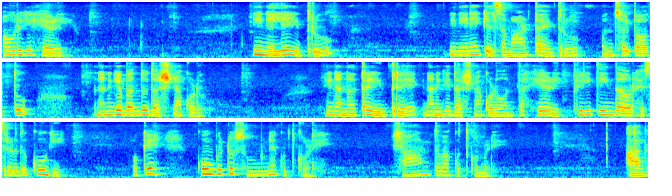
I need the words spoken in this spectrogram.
ಅವರಿಗೆ ಹೇಳಿ ನೀನೆಲ್ಲೇ ಇದ್ದರೂ ನೀನೇನೇ ಕೆಲಸ ಮಾಡ್ತಾ ಇದ್ದರೂ ಒಂದು ಸ್ವಲ್ಪ ಹೊತ್ತು ನನಗೆ ಬಂದು ದರ್ಶನ ಕೊಡು. ನೀನು ನನ್ನ ಹತ್ರ ಇದ್ದರೆ ನನಗೆ ದರ್ಶನ ಕೊಡು ಅಂತ ಹೇಳಿ, ಪ್ರೀತಿಯಿಂದ ಅವ್ರ ಹೆಸರಿಡಿದು ಕೂಗಿ, ಓಕೆ? ಕೂಗ್ಬಿಟ್ಟು ಸುಮ್ಮನೆ ಕೂತ್ಕೊಳ್ಳಿ. ಶಾಂತವಾಗಿ ಕೂತ್ಕೊಂಬಿಡಿ. ಆಗ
